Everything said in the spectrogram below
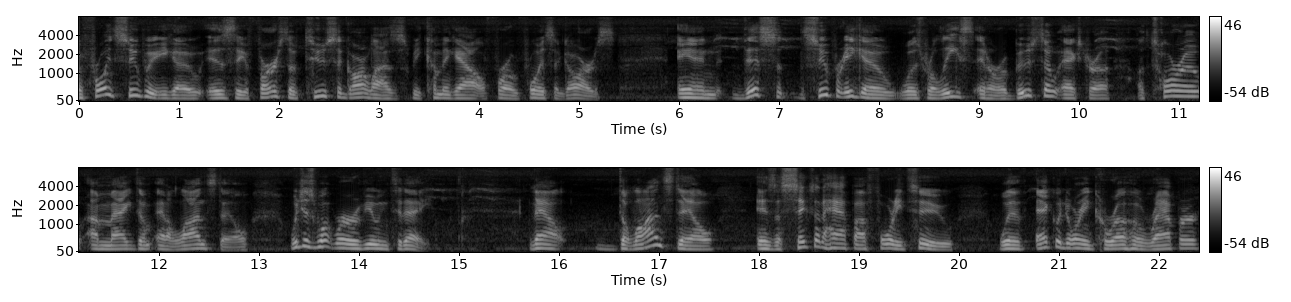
The Freud Super Ego is the first of two cigar lines to be coming out from Freud cigars. And this Super Ego was released in a Robusto Extra, a Toro, a Magnum, and a Lonsdale, which is what we're reviewing today. Now, the Lonsdale is a 6.5 by 42 with Ecuadorian Corojo wrapper,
